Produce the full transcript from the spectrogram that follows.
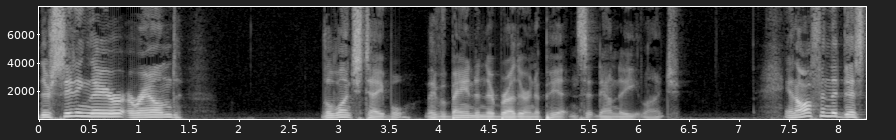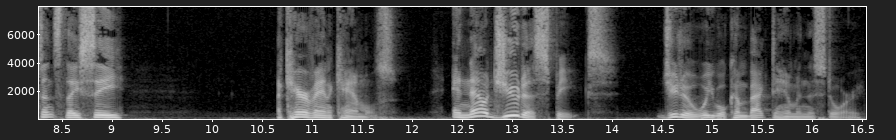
They're sitting there around the lunch table. They've abandoned their brother in a pit and sit down to eat lunch. And off in the distance, they see a caravan of camels. And now Judah speaks. Judah, we will come back to him in this story,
